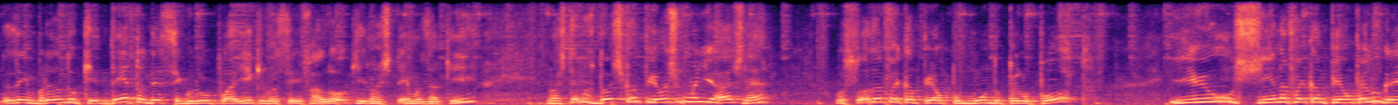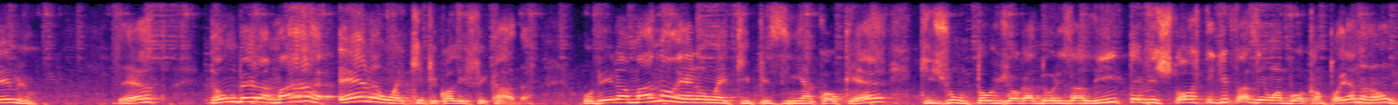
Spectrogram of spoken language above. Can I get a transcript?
Lembrando que dentro desse grupo aí que você falou, que nós temos aqui, nós temos dois campeões mundiais, né? O Souza foi campeão do mundo pelo Porto e o China foi campeão pelo Grêmio, certo? Então o Beira-Mar era uma equipe qualificada. O Beira-Mar não era uma equipezinha qualquer que juntou os jogadores ali e teve sorte de fazer uma boa campanha, não.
